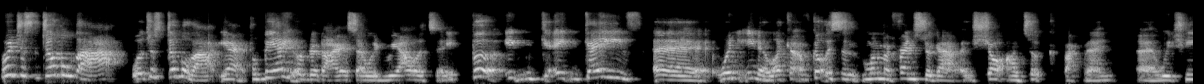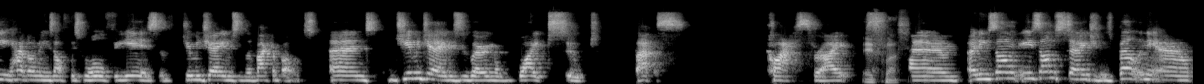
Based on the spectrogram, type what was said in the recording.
We'll just double that. We'll just double that. Yeah, it'll be 800 ISO in reality. But it, it gave, uh, when, you know, like I've got this, um, one of my friends took out a shot I took back then, uh, which he had on his office wall for years of Jimmy James and the Vagabonds. And Jimmy James is wearing a white suit. That's class, right? It's class. Um, and he's on he's on stage and he's belting it out.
